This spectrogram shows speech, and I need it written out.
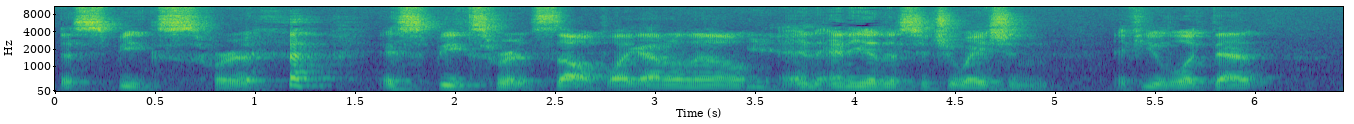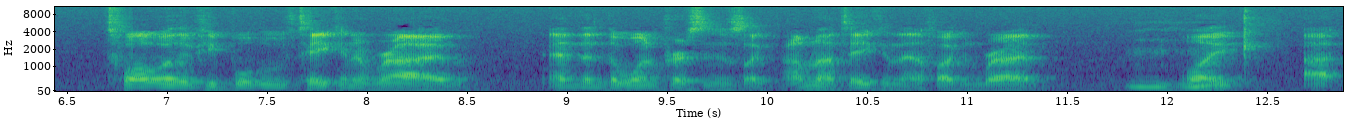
it speaks for it speaks for itself. Like I don't know Yeah. in any other situation, if you looked at twelve other people who've taken a bribe, and then the one person is like, I'm not taking that fucking bribe. Mm-hmm. Like I,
